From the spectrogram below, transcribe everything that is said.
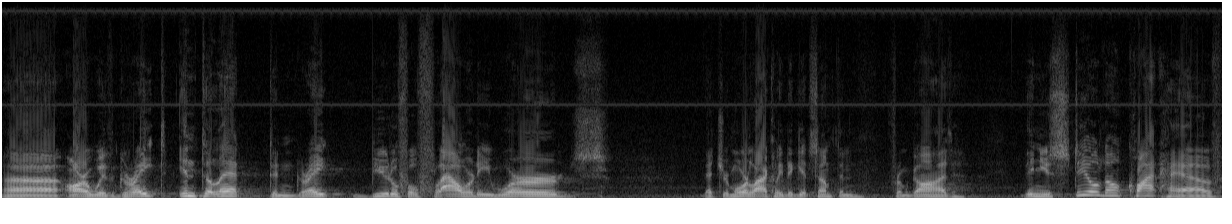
uh, or with great intellect and great, beautiful, flowery words, that you're more likely to get something from God, then you still don't quite have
